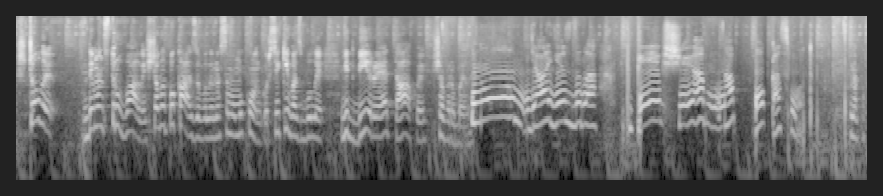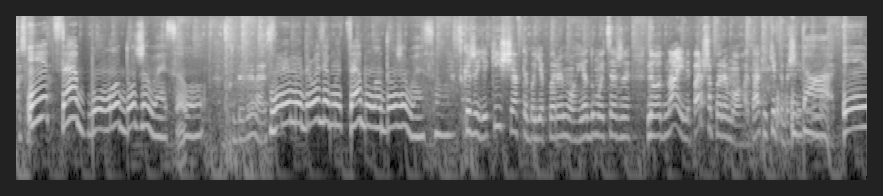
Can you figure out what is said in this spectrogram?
що ви демонстрували, що ви показували на самому конкурсі? Які у вас були відбіри, етапи? Що ви робили? Ну, я їздила ще на показ мод. На показ. І це було дуже весело. Дуже З весело. моїми друзями це було дуже весело. Скажи, які ще в тебе є перемоги? Я думаю, це ж не одна і не перша перемога, так? Які в тебе ще є перемоги? Да. І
